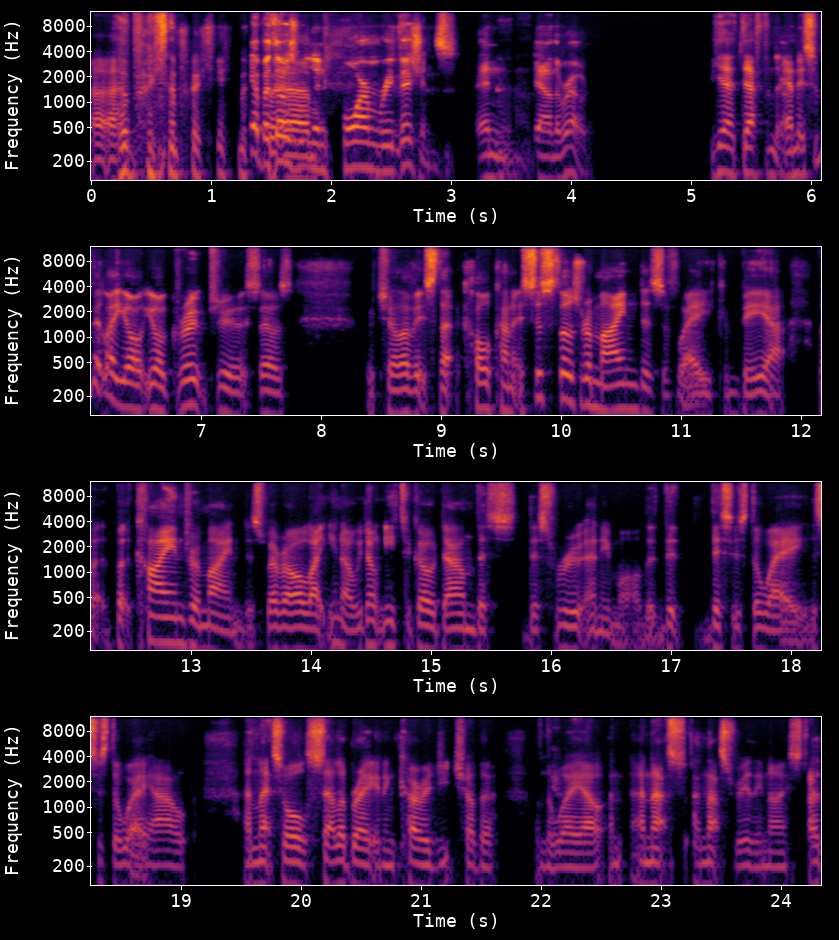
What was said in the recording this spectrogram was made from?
Uh, but, Yeah, but those um, will inform revisions and down the road. yeah, definitely. Yeah. And it's a bit like your your group, Drew. It's those, which I love. It's that whole kind of. It's just those reminders of where you can be at, but but kind reminders where we're all like, you know, we don't need to go down this this route anymore. That that This is the way. This is the way out, and let's all celebrate and encourage each other on the Yeah. way out. And and that's and that's really nice. I,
